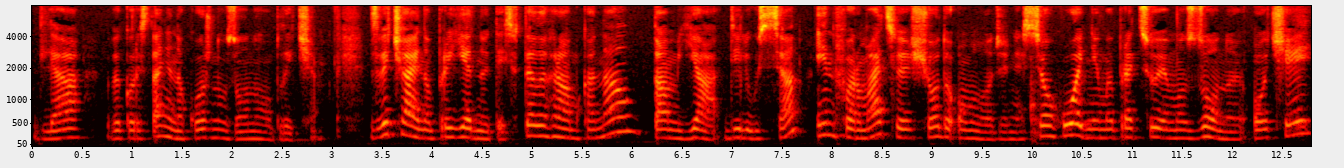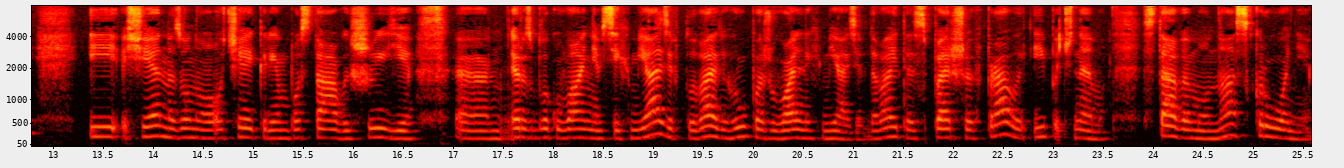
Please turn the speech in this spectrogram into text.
для використання на кожну зону обличчя. Звичайно, приєднуйтесь в телеграм-канал, там я ділюся інформацією щодо омолодження. Сьогодні ми працюємо з зоною очей. І ще на зону очей, крім постави, шиї, е, розблокування всіх м'язів, впливає група жувальних м'язів. Давайте з першої вправи і почнемо. Ставимо на скроні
